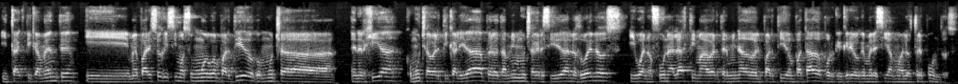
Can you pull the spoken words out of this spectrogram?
y tácticamente y me pareció que hicimos un muy buen partido con mucha energía, con mucha verticalidad, pero también mucha agresividad en los duelos. Y bueno, fue una lástima haber terminado el partido empatado porque creo que merecíamos los tres puntos.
